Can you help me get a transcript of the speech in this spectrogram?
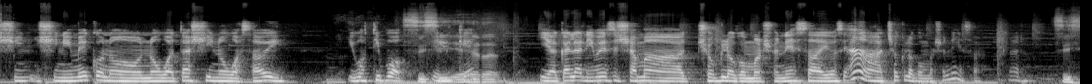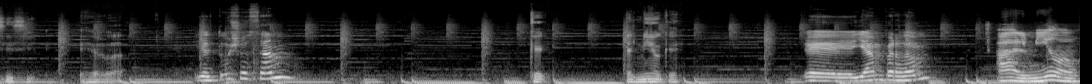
Shin- Shinimeko no, no Watashi no Wasabi. Y vos tipo, Sí, sí, ¿el es qué? verdad. Y acá el anime se llama Choclo con mayonesa. Y vos decís, ah, choclo con mayonesa, claro. Sí, sí, sí, es verdad. ¿Y el tuyo, Sam? ¿Qué? ¿El mío qué? Eh, Ian, perdón. Ah, el mío.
